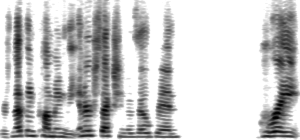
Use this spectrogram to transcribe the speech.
there's nothing coming, the intersection is open. Great.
